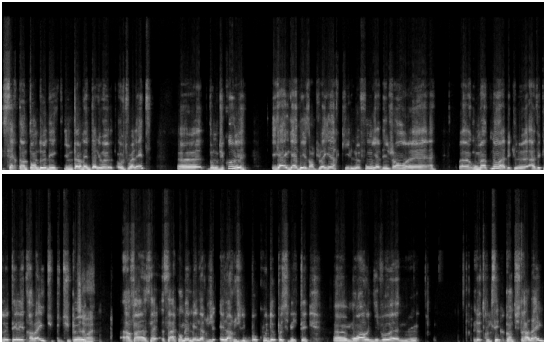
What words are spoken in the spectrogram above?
certain temps donné qui me permette d'aller au- aux toilettes. Euh, donc du coup, il y, a, il y a des employeurs qui le font, il y a des gens euh, où maintenant, avec le, avec le télétravail, tu, peux- tu C'est peux... vrai. Enfin, ça, ça a quand même élargi, élargi beaucoup de possibilités. Euh, moi, au niveau... euh, le truc, c'est que quand tu travailles,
